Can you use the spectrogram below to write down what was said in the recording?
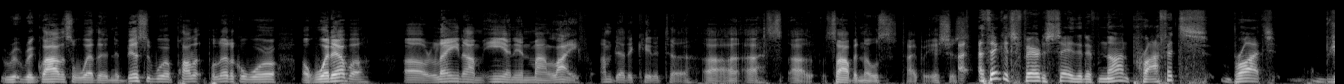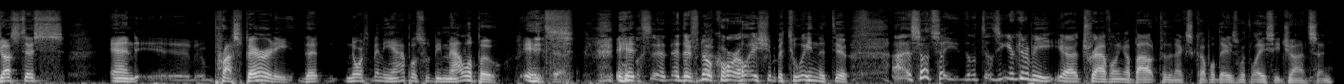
regardless of whether in the business world, polit- political world, or whatever uh, lane I'm in in my life, I'm dedicated to uh, uh, uh, solving those type of issues. I think it's fair to say that if nonprofits brought justice and uh, prosperity, that North Minneapolis would be Malibu. It's yeah. it's uh, there's no correlation between the two. Uh, so, so you're going to be uh, traveling about for the next couple days with Lacy Johnson.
